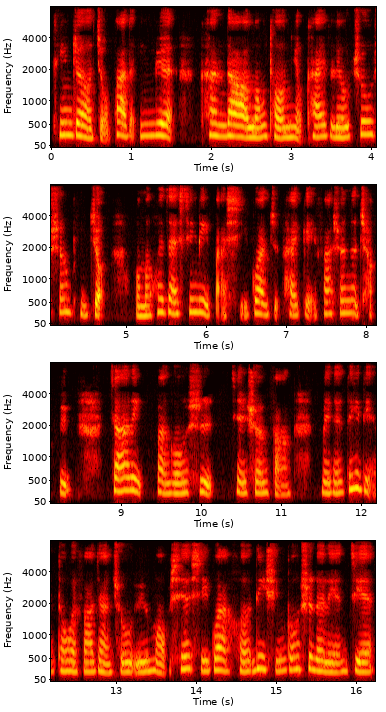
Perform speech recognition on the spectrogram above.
听着酒吧的音乐，看到龙头扭开流出生啤酒，我们会在心里把习惯指派给发生的场域。家里、办公室、健身房，每个地点都会发展出与某些习惯和例行公事的连接。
